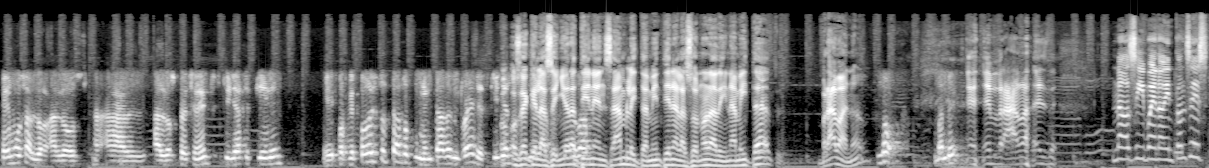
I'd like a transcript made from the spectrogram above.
vemos a, a los a, los precedentes que ya se tienen, eh, porque todo esto está documentado en redes. Que o, sea que la señora tiene ensamble y también tiene la Sonora Dinamita. Brava, ¿no? No, ¿mande? Brava. No, sí, bueno, entonces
